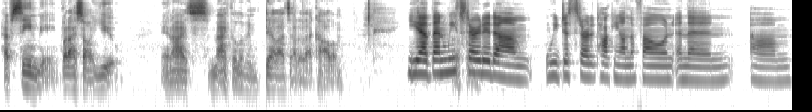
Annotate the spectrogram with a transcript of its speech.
have seen me, but I saw you, and I smacked the living daylights out of that column. Yeah, then we started um we just started talking on the phone and then um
